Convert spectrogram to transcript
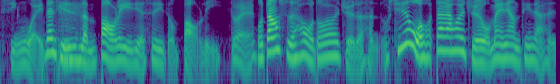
行为，但其实冷暴力也是一种暴力。嗯、对，我当时候我都会觉得很，其实我大家会觉得我妹那样子听起来很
